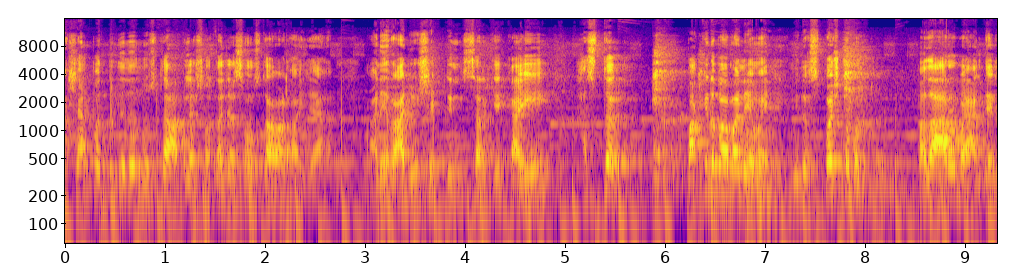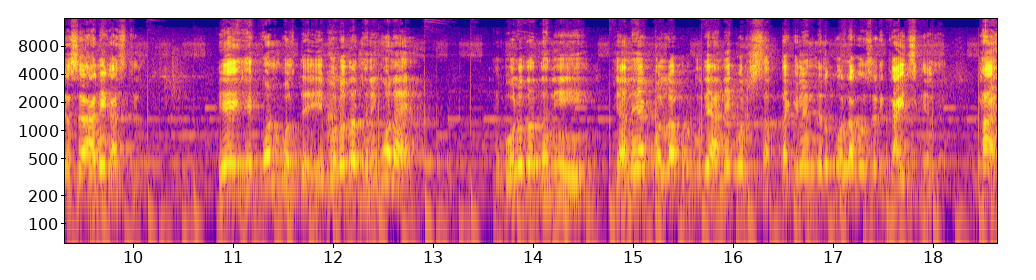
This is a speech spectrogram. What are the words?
अशा पद्धतीने नुसतं आपल्या स्वतःच्या संस्था वाढवायच्या आणि राजू शेट्टींसारखे काही हस्तक पाकिटबाबा नेमायचे मी तर स्पष्ट म्हणतो माझा आरोप आहे आणि त्याच्यासह अनेक असतील. हे हे कोण बोलते हे बोलवता धनी कोण आहे? हे बोलवता धनी ज्याने या कोल्हापूरमध्ये अनेक वर्ष सत्ता केल्याने त्यानं कोल्हापूरसाठी काहीच केलं नाही. हाय.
